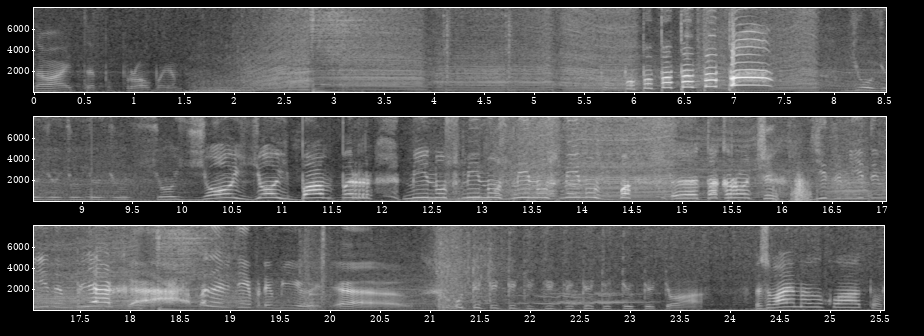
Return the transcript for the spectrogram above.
Давайте попробуємо. Па-па-па-па-па-па! Йой-йой-йой-йой-йой-йой-йой-йой, бампер. Мінус, мінус, мінус, мінус. Ба... Е, та коротше, їдем, їдем, їдем, бляха. Мене всі приб'ють. Визиваємо евакуатор.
